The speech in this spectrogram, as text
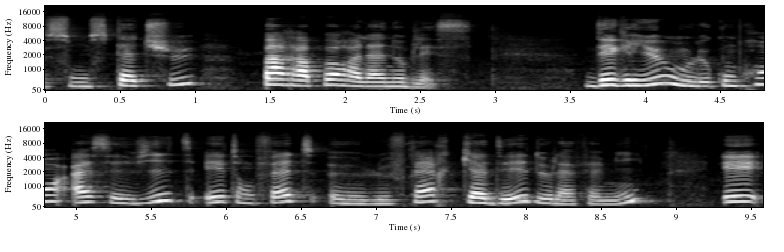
son statut par rapport à la noblesse. Desgrieux, on le comprend assez vite, est en fait le frère cadet de la famille. Et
